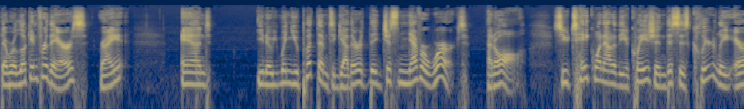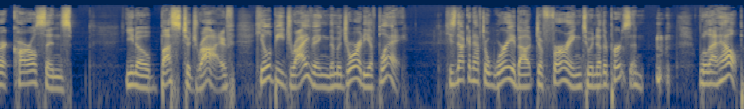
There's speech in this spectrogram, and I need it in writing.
that were looking for theirs, right? And you know, when you put them together, they just never worked at all. So you take one out of the equation. This is clearly Erik Karlsson's you know, bus to drive, he'll be driving the majority of play. He's not going to have to worry about deferring to another person. Will that help?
